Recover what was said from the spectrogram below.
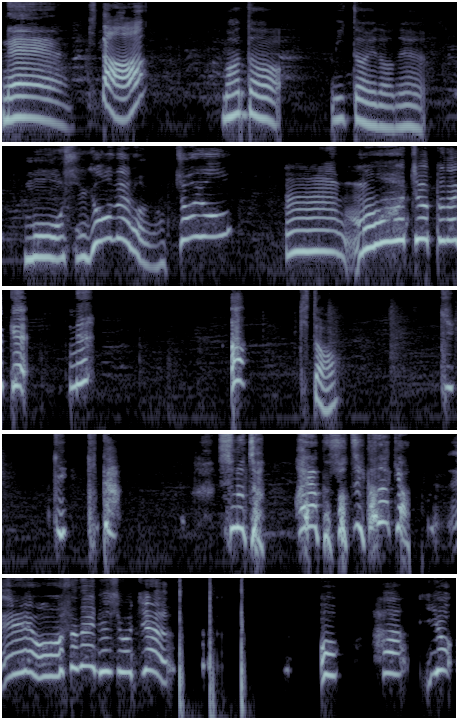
ねえ、来た？まだ、みたいだね。もう修行ベロやっちゃうーん、もうちょっとだけ。来た？き、来た。しのちゃん、早くそっち行かなきゃ。えー、押さないでしょうちゃん。お、は、よ。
